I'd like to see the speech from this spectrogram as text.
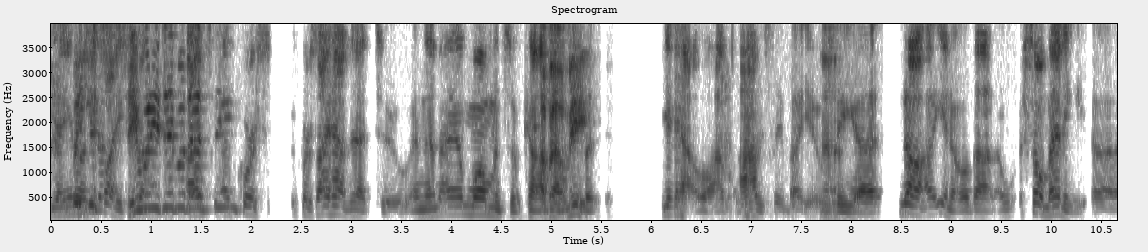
Yeah, you know, But it's you funny, see 'cause what he did with I- that scene? Of course, of course, I have that too, and then I have moments of confidence. About me? But yeah, well, obviously about you. The uh, no, uh, you know about uh, so many uh,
